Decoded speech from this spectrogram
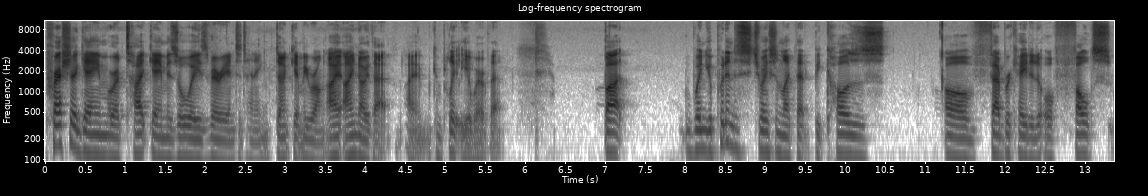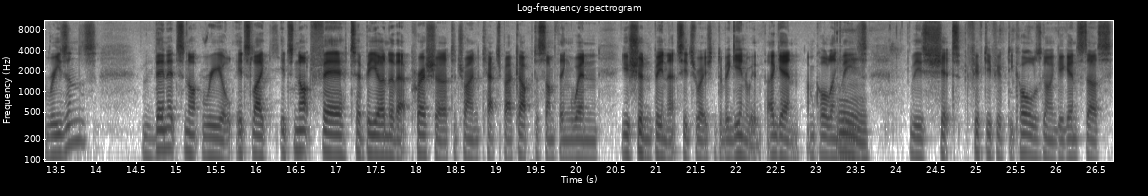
pressure game or a tight game is always very entertaining. Don't get me wrong. I, I know that. I am completely aware of that. But when you're put in a situation like that because of fabricated or false reasons, then it's not real. It's like it's not fair to be under that pressure to try and catch back up to something when you shouldn't be in that situation to begin with. Again, I'm calling hmm. these these shit 50-50 calls going against us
